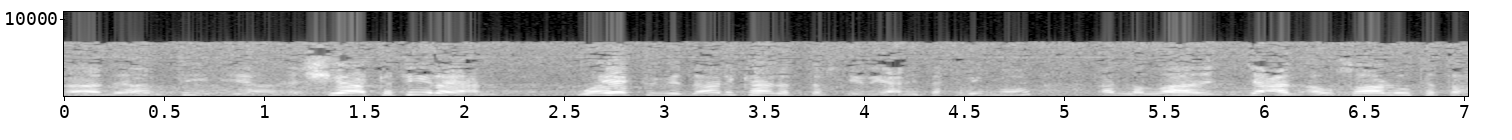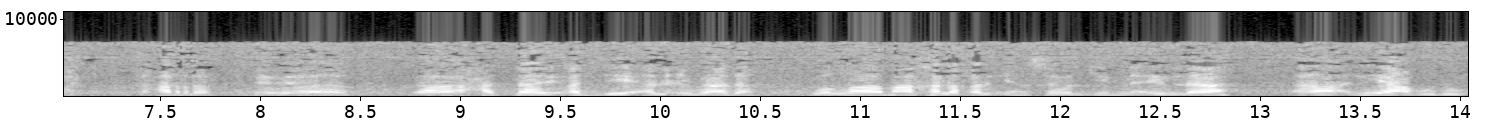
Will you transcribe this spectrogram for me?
هذا في أشياء كثيرة يعني ويكفي بذلك هذا التفسير يعني تقريبا أن الله جعل أوصاله تتحرك حتى يؤدي العبادة والله ما خلق الإنس والجن إلا ليعبدون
